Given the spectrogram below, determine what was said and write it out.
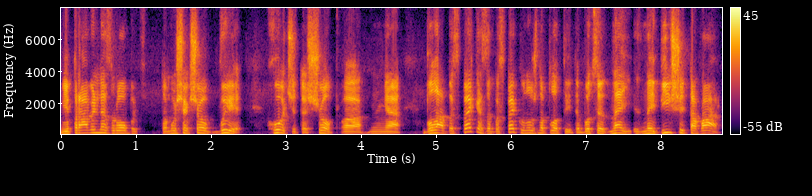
І правильно зробить. Тому що якщо ви хочете, щоб е, е, була безпека, за безпеку нужно платити, бо це най, найбільший товар,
